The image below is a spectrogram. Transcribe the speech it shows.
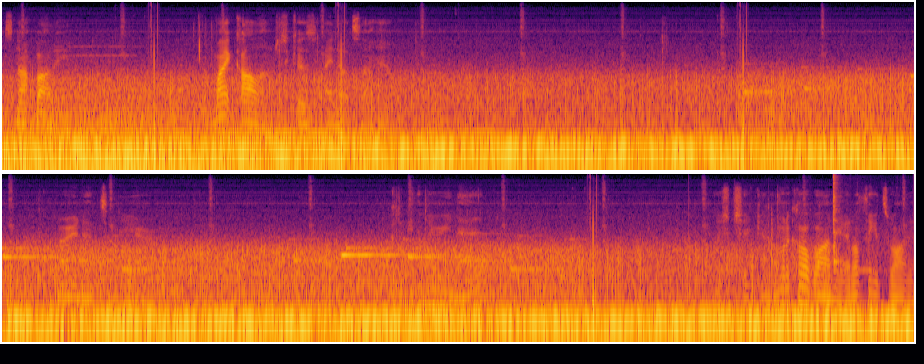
It's not Bonnie. I might call him just because I know it's not him. Marionette's in here. Could it be the marionette? There's chicken. I'm gonna call call Bonnie. I don't think it's Bonnie.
